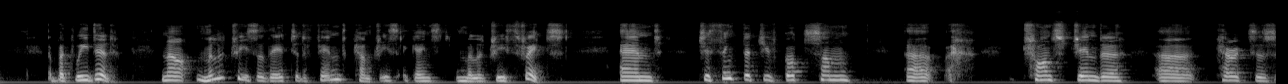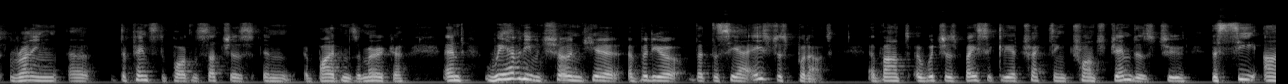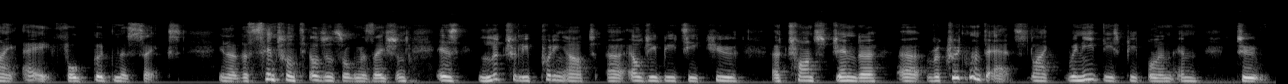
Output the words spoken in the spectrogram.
but we did. Now, militaries are there to defend countries against military threats. And to think that you've got some uh, transgender uh, characters running uh, defense departments, such as in Biden's America. And we haven't even shown here a video that the CIA's just put out about uh, which is basically attracting transgenders to the CIA, for goodness sakes you know, the Central Intelligence Organization is literally putting out uh, LGBTQ uh, transgender uh, recruitment ads. Like we need these people and and to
